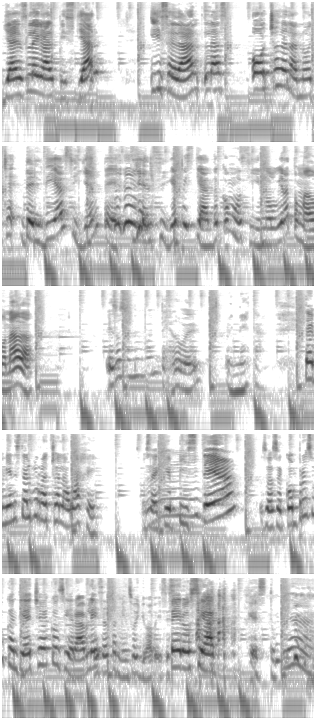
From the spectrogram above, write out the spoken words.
Ya es legal pistear. Y se dan las 8 de la noche del día siguiente. y él sigue pisteando como si no hubiera tomado nada. Eso es un buen pedo, ¿eh? Neta. También está el borracho al aguaje. O sea, que pistea, o sea, se compra su cantidad de cheve considerable, Esa también soy yo a veces. pero se... ¡Qué estúpida!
